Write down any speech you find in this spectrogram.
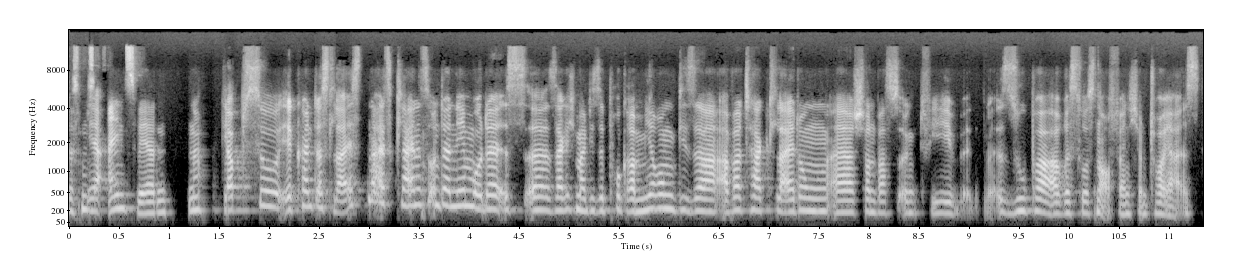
Das muss ja eins werden. Ne? Glaubst du, ihr könnt das leisten als kleines Unternehmen oder ist, äh, sage ich mal, diese Programmierung dieser Avatar-Kleidung äh, schon was irgendwie super ressourcenaufwendig und teuer ist?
